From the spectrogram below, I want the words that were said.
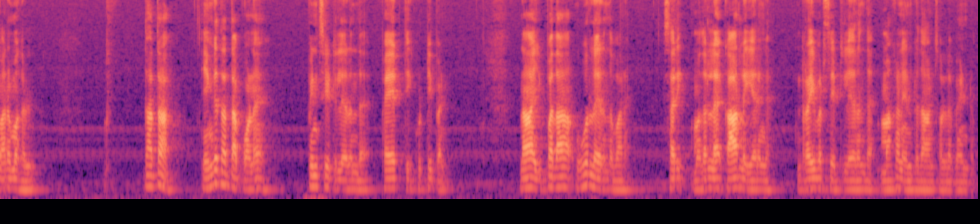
மருமகள் தாத்தா எங்கே தாத்தா போனேன் பின் சீட்டில் இருந்த பெயர்த்தி குட்டிப்பெண் நான் இப்போ தான் ஊரில் இருந்து வரேன். சரி முதல்ல காரில் ஏறுங்க. டிரைவர் சீட்டில் இருந்த மகன் என்று தான் சொல்ல வேண்டும்.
